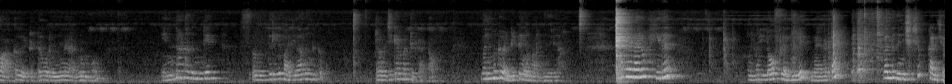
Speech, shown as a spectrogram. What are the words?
വാക്ക് കേട്ടിട്ട് ഓരോന്നിനും ഇറങ്ങുമ്പോൾ എന്താണ് അതിന്റെ ഇതിൽ വരിക നിങ്ങൾക്ക് പ്രവചിക്കാൻ പറ്റില്ല കേട്ടോ. നന്മക്ക് വേണ്ടിയിട്ട് ഞാൻ പറഞ്ഞു തരിക അപ്പോൾ ഏതായാലും ഇത് ഒന്ന് ലോ ഫ്ലെയിമിൽ വേവട്ടെ. വെന്തതിന് ശേഷം കാണിച്ചു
